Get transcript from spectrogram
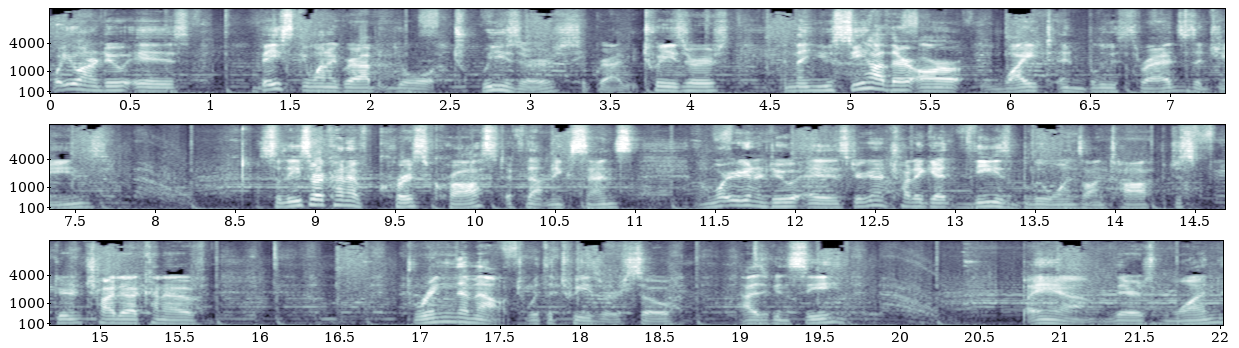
what you want to do is basically want to grab your tweezers. So grab your tweezers, and then you see how there are white and blue threads, the jeans. So these are kind of crisscrossed, if that makes sense. And what you're gonna do is you're gonna try to get these blue ones on top. Just you're gonna try to kind of bring them out with the tweezers. So as you can see, bam, there's one.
